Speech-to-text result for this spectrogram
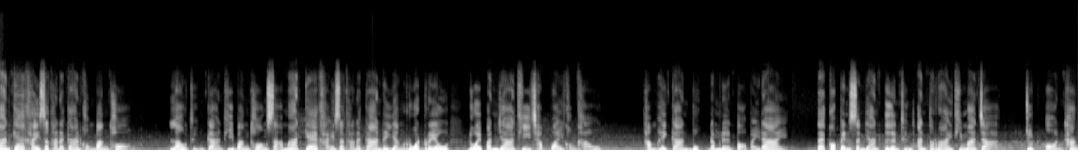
การแก้ไขสถานการณ์ของบางทอง เล่าถึงการที่บางทองสามารถแก้ไขสถานการณ์ได้อย่างรวดเร็ว ด้วยปัญญาที่ฉับไวของเขาทำให้การบุกดำเนินต่อไปได้ แต่ก็เป็นสัญญาณเตือนถึงอันตรายที่มาจากจุดอ่อนทาง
